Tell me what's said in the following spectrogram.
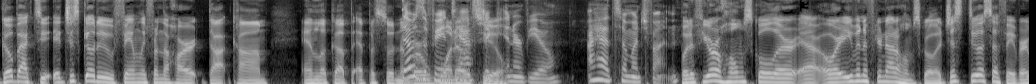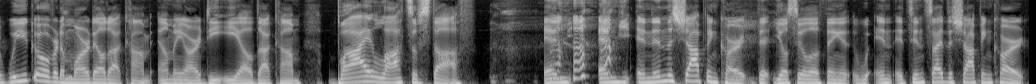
go back to it. Just go to familyfromtheheart.com and look up episode number That was a fantastic 102. interview. I had so much fun. But if you're a homeschooler, uh, or even if you're not a homeschooler, just do us a favor. Will you go over to mardel.com, M A R D E L.com, buy lots of stuff, and and and in the shopping cart that you'll see a little thing. It's inside the shopping cart.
